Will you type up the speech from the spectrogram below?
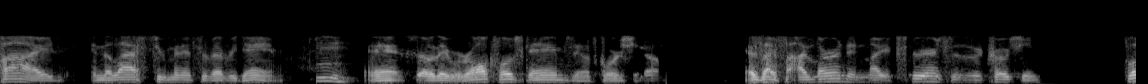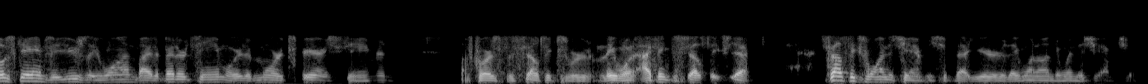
tied in the last two minutes of every game. Mm. And so they were all close games. And of course, you know, as I, I learned in my experiences of coaching, close games are usually won by the better team or the more experienced team. And of course, the Celtics were, they won, I think the Celtics, yeah, Celtics won the championship that year. They went on to win the championship.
